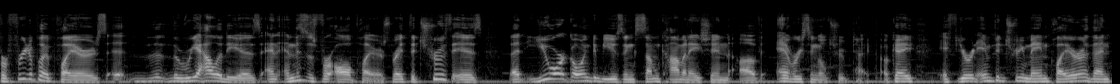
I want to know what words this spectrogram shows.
for free to play players eh, the, the reality is and and this is for all players right? The truth is that you are going to be using some combination of every single troop type okay? If you're an infantry main player then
